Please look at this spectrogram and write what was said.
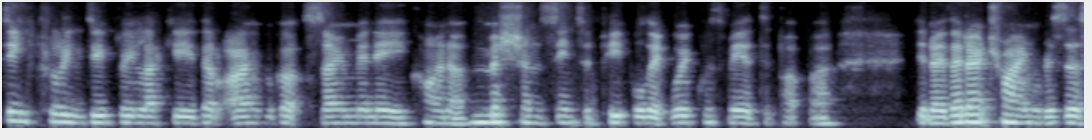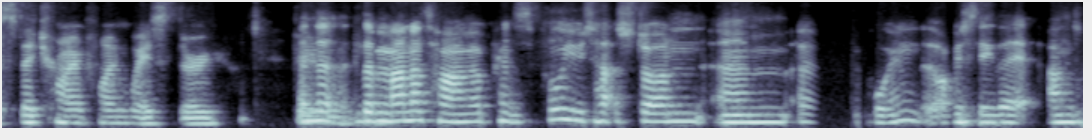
deeply, deeply lucky that I've got so many kind of mission-centered people that work with me at Te Papa. You know, they don't try and resist; they try and find ways through. And the, the mana taonga principle you touched on um, a point, obviously that under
